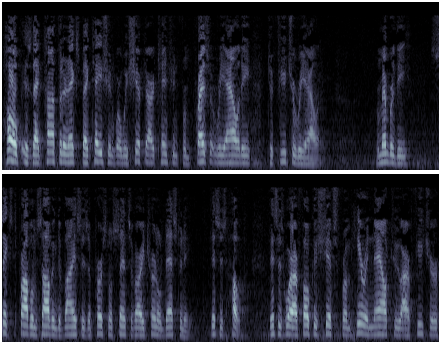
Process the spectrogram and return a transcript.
Hope is that confident expectation where we shift our attention from present reality to future reality. Remember, the sixth problem solving device is a personal sense of our eternal destiny. This is hope. This is where our focus shifts from here and now to our future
